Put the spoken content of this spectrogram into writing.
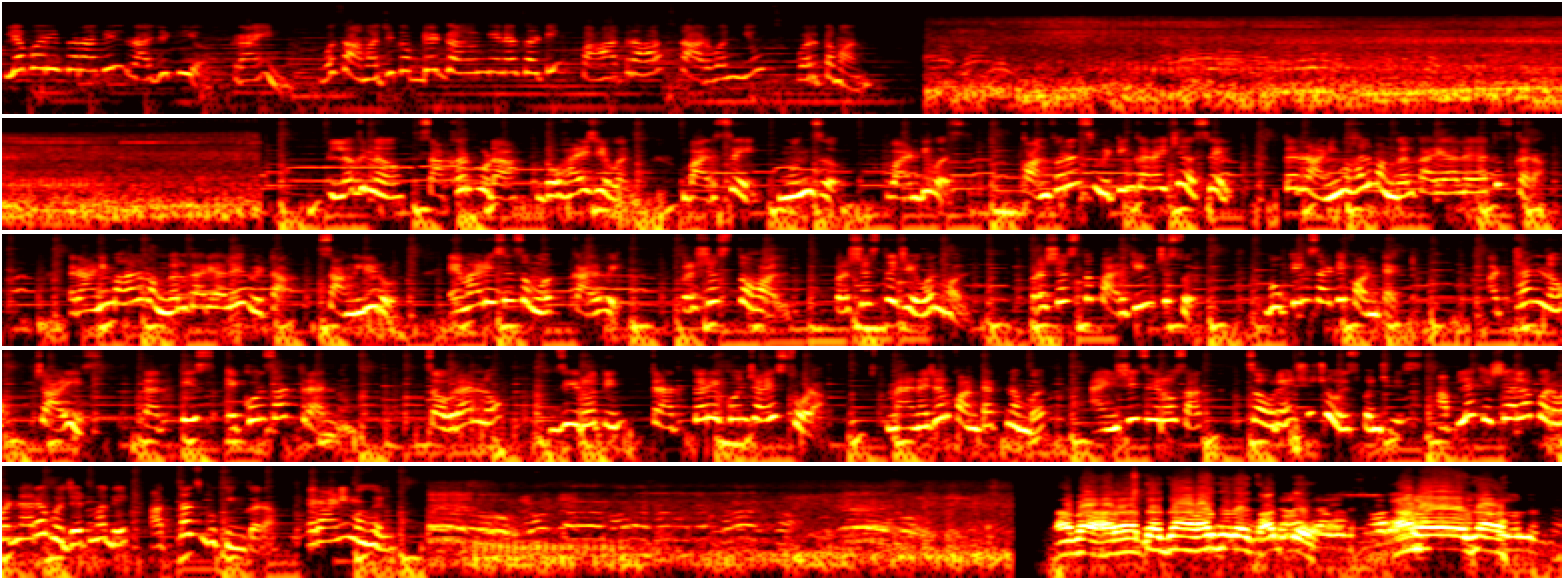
आपल्या परिसरातील राजकीय क्राईम व सामाजिक अपडेट जाणून घेण्यासाठी पाहत रहा स्टार वन न्यूज वर्तमान. लग्न साखरपुडा डोहाळे जेवण बारसे मुंज वाढदिवस. कॉन्फरन्स मीटिंग करायची असेल तर राणी महाल मंगल कार्यालयातच करा. राणी महाल मंगल कार्यालय Vita Sangli road M I D C समोर कारवे प्रशस्त हॉल प्रशस्त जेवण हॉल प्रशस्त पार्किंगची सोय बुकिंगसाठी कॉन्टॅक्ट अठ्ठ्याण्णव चाळीस तेहतीस एकोणसाठ त्र्याण्णव चौऱ्याण्णव झिरो तीन त्र्याहत्तर एकोणचाळीस सोळा. मॅनेजर कॉन्टॅक्ट नंबर ऐंशी झिरो सात चौऱ्याऐंशी चोवीस पंचवीस. आपल्या खिशाला परवडणाऱ्या बजेटमध्ये आत्ताच बुकिंग करा. राणी महल. हा बा आता जाळायचं काय थांबते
